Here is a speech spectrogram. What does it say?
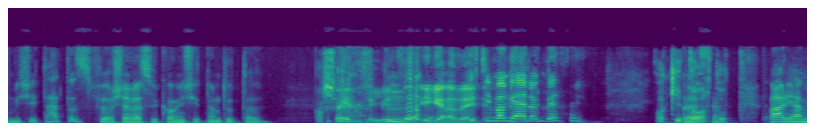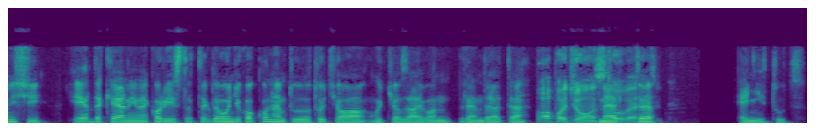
Misit? Hát az föl se veszük a Misit, nem tudtad? A saját fiú. Igen, az egy... Misi magának beszél. A kitartott. Várjál, Misi, érdekelnének a részletek, de mondjuk akkor nem tudod, hogyha, hogyha az Ivan rendelte. Papa Jones-tól vettük. Ennyit tudsz.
